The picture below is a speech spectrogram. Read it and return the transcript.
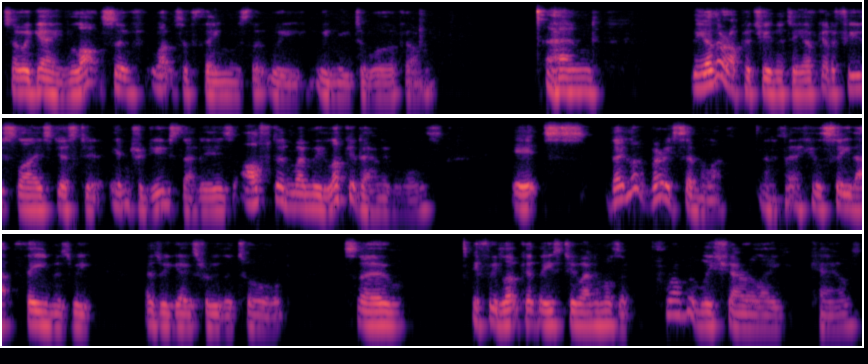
So again, lots of lots of things that we we need to work on. And the other opportunity, I've got a few slides just to introduce that is often when we look at animals, it's they look very similar. And you'll see that theme as we as we go through the talk. So if we look at these two animals, are probably Charolais cows.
